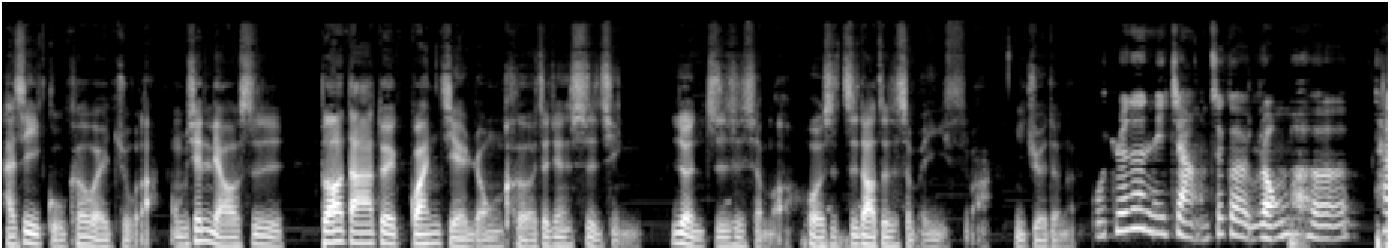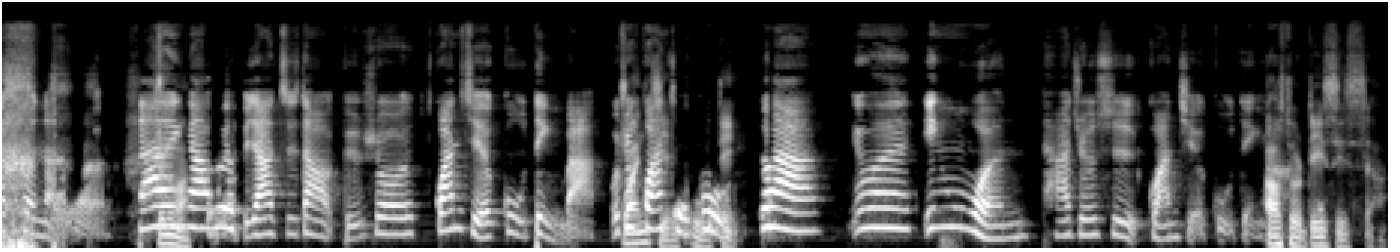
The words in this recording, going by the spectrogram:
还是以骨科为主啦。我们先聊是，不知道大家对关节融合这件事情认知是什么，或者是知道这是什么意思吗？你觉得呢？我觉得你讲这个融合太困难了，大家应该会比较知道，比如说关节固定吧。我觉得关关节固定对啊，因为英文它就是关节固定啊，orthodesis 啊，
